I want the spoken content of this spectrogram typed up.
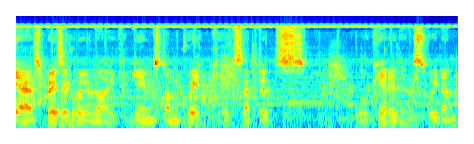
Yeah, it's basically like Games Done Quick, except it's located in Sweden.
